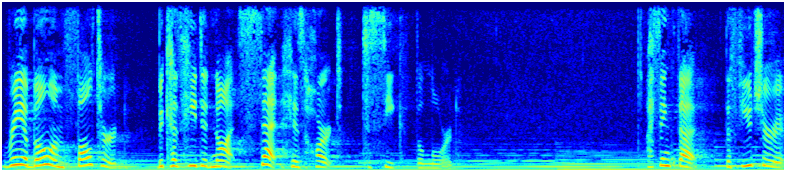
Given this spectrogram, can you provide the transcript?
Rehoboam faltered because he did not set his heart to seek the Lord. I think that the future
